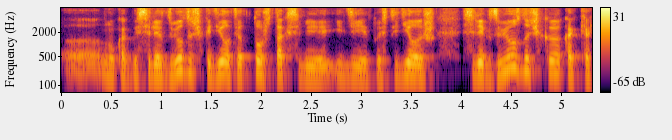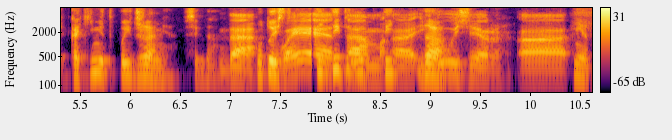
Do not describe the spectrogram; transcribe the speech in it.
э, ну, как бы селект звездочка делать это тоже так себе идея. То есть ты делаешь селект звездочка как, как, какими-то пейджами всегда. Да, Ну, то есть where ты, ты, там ты- э, да, user, э, нет,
